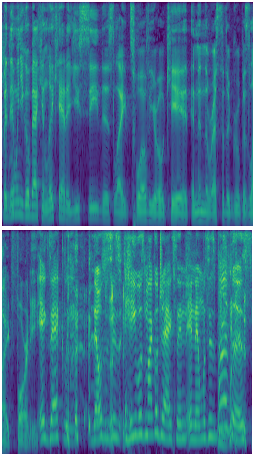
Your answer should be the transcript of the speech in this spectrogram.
But then when you go back and look at it, you see this like twelve year old kid, and then the rest of the group is like forty. Exactly. that was his. He was Michael Jackson, and then was his brothers.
